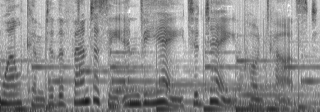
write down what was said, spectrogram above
Welcome to the Fantasy NBA Today podcast.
